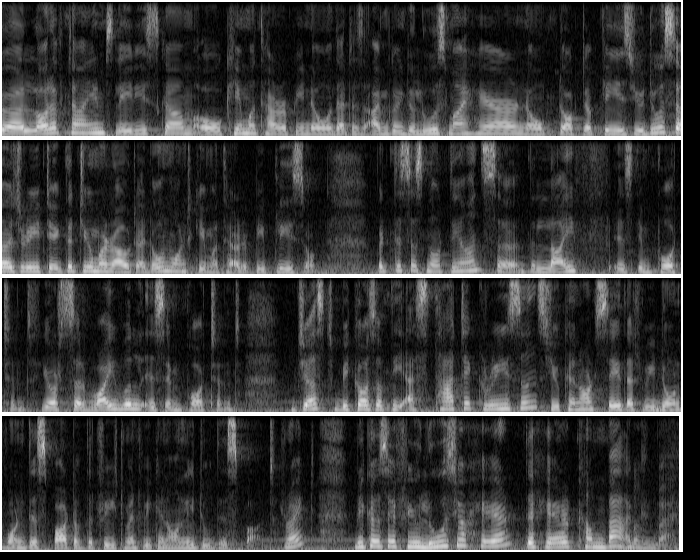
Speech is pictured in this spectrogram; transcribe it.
a lot of times ladies come, oh, chemotherapy, no, that is, I'm going to lose my hair. No, doctor, please, you do surgery, take the tumor out. I don't want chemotherapy, please don't. But this is not the answer. The life is important, your survival is important. Just because of the aesthetic reasons, you cannot say that we don't hmm. want this part of the treatment, we can only do this part, right? Because if you lose your hair, the hair come back. Come back,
